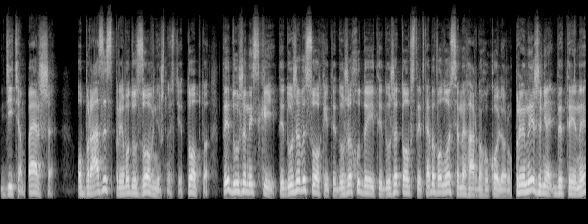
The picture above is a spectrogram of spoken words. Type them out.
дітям. Перше. Образи з приводу зовнішності. Тобто, ти дуже низький, ти дуже високий, ти дуже худий, ти дуже товстий, в тебе волосся негарного кольору. Приниження дитини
